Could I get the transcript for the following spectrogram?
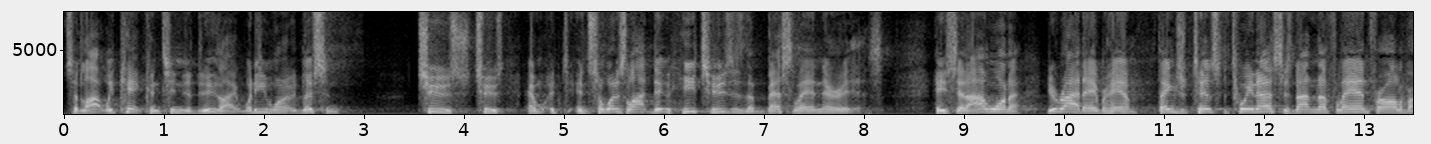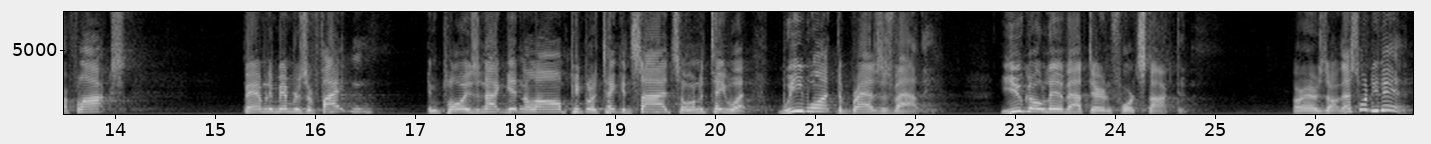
said, Lot, we can't continue to do that. What do you want listen? Choose, choose. And, and so what does Lot do? He chooses the best land there is. He said, I want to, you're right, Abraham. Things are tense between us. There's not enough land for all of our flocks. Family members are fighting. Employees are not getting along. People are taking sides. So I want to tell you what, we want the Brazos Valley. You go live out there in Fort Stockton or Arizona. That's what he did.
